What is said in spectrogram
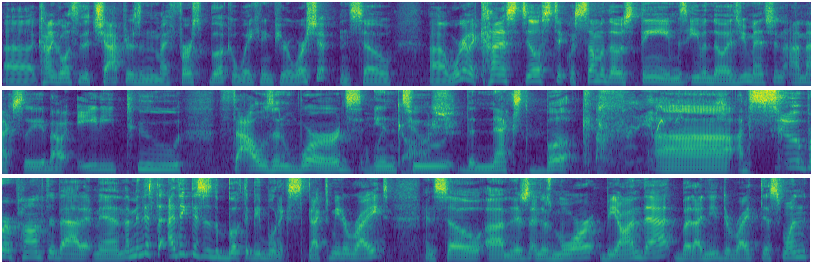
uh, kind of going through the chapters in my first book, Awakening Pure Worship. And so uh, we're going to kind of still stick with some of those themes, even though, as you mentioned, I'm actually about 82,000 words oh into gosh. the next book. Uh, I'm super pumped about it, man. I mean, this I think this is the book that people would expect me to write, and so um, there's and there's more beyond that, but I need to write this one.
